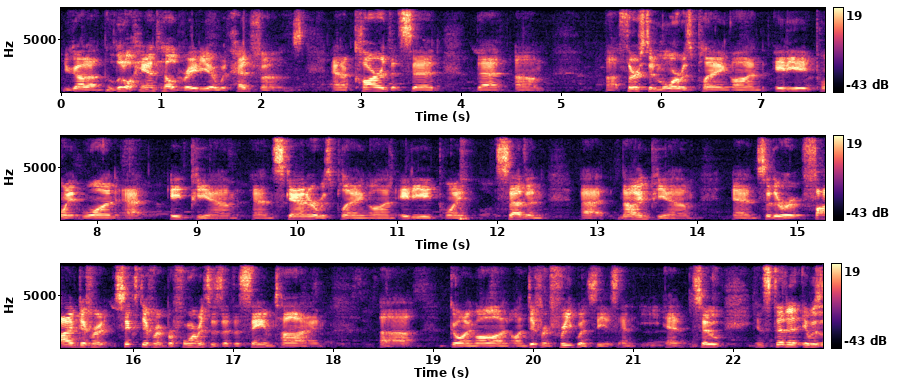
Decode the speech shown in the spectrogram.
you got a, a little handheld radio with headphones and a card that said that um, uh, Thurston Moore was playing on 88.1 at 8 p.m. and Scanner was playing on 88.7 at 9 p.m. And so there were five different, six different performances at the same time. Uh, going on on different frequencies and and so instead of it was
